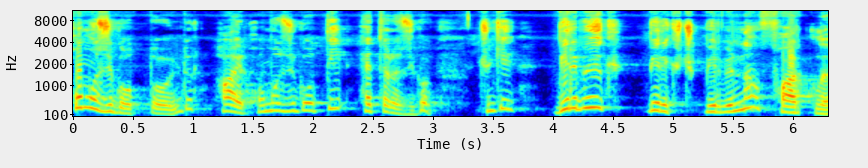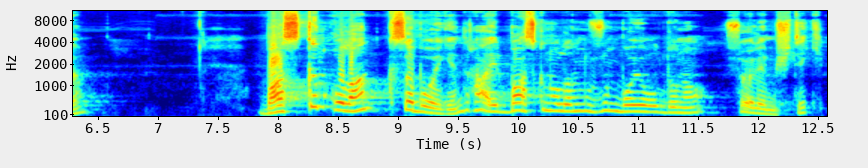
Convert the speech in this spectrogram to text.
homozigot doğrudur. Hayır homozigot değil heterozigot. Çünkü biri büyük biri küçük birbirinden farklı. Baskın olan kısa boy genidir. Hayır baskın olanın uzun boy olduğunu söylemiştik.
